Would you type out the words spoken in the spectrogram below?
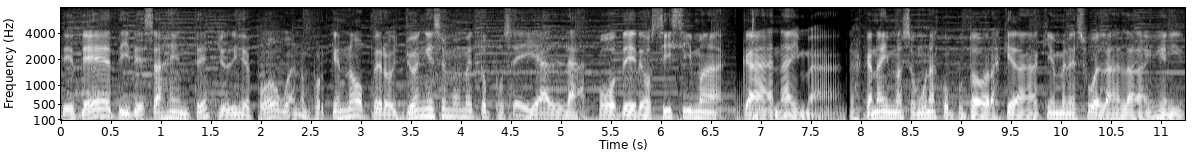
de Dead y de esa gente. Yo dije, pues bueno, ¿por qué no? Pero yo en ese momento poseía la poderosísima Canaima. Las Canaimas son unas computadoras que dan aquí en Venezuela, la dan en el,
